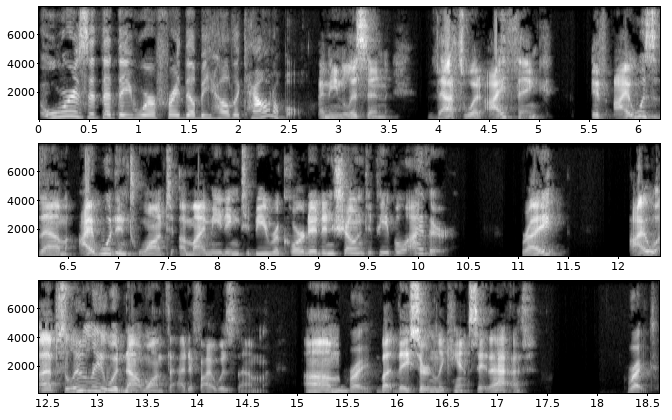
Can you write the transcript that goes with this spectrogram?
Or is it that they were afraid they'll be held accountable? I mean, listen, that's what I think. If I was them, I wouldn't want a, my meeting to be recorded and shown to people either. Right? I absolutely would not want that if I was them. Um, right. But they certainly can't say that. Right.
